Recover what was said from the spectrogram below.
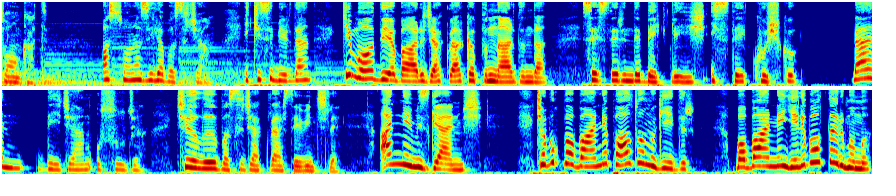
Son kat. Az sonra zile basacağım. İkisi birden kim o diye bağıracaklar kapının ardından. Seslerinde bekleyiş, istek, kuşku. Ben diyeceğim usulca. Çığlığı basacaklar sevinçle. Annemiz gelmiş. Çabuk babaanne paltomu giydir. Babaanne yeni botlarımı mı?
